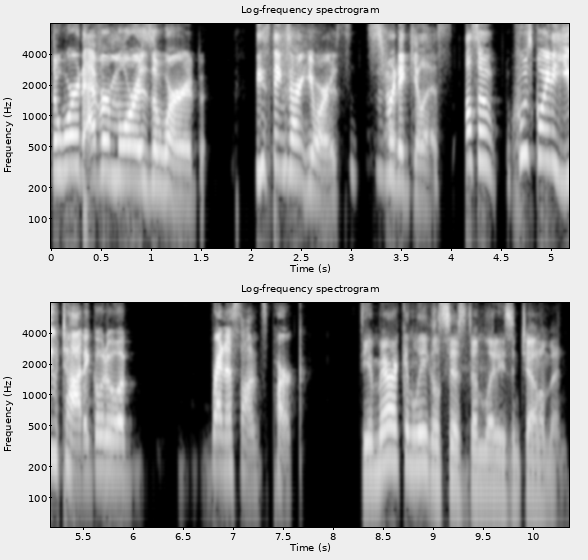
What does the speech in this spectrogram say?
The word evermore is a word. These things aren't yours. This is ridiculous. Also, who's going to Utah to go to a Renaissance park? The American legal system, ladies and gentlemen.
